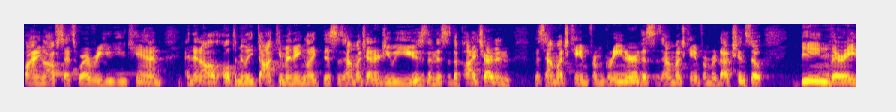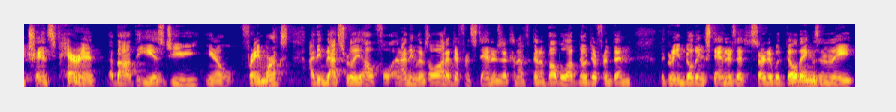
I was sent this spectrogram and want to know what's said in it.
buying offsets wherever you, you can, and then ultimately documenting like this is how much energy we used, and this is the pie chart, and this is how much came from greener, this is how much came from reduction. So being very transparent about the ESG, you know, frameworks, I think that's really helpful. And I think there's a lot of different standards that are kind of going to bubble up, no different than the green building standards that started with buildings and they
